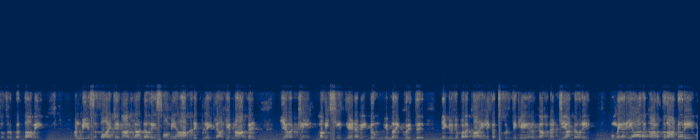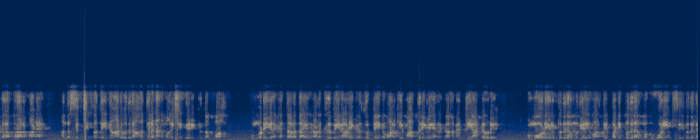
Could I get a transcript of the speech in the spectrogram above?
சோதரம் கர்த்தாவே. அன்பு இயேசப்பா என்ற நாளில் ஆண்டவரே சுவாமி ஆண்டுடைய பிள்ளைகளாகிய நாங்கள் எவற்றில் மகிழ்ச்சியை தேட வேண்டும் என்பதை குறித்து எங்களுக்கு பல காரியங்களை கற்றுக் கொடுத்தீங்களே அதற்காக நன்றி ஆண்டவரே. உண்மை அறியாத காலத்துல ஆண்டவரே உலகப்பிராரமான அந்த சிற்றின்பத்தை நாடுவதில் அதுல நாங்க மகிழ்ச்சியை தேடிட்டு இருந்தோம்ப்பா உம்முடைய இறக்கத்தால தயவுனால கிருபையினால எங்களை தொட்டு எங்க வாழ்க்கையை மாத்துறீங்களே அதற்காக நன்றி ஆண்டவரே. உம்மோடு இருப்பதுல உமது இறைவார்த்தை படிப்பதுல உமக்கு ஊழியம் செய்வதுல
